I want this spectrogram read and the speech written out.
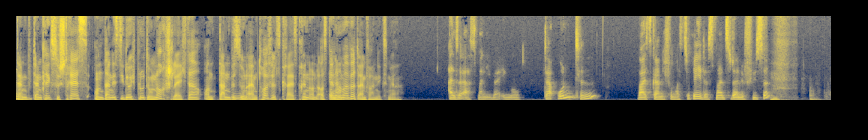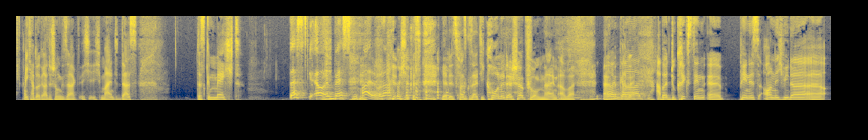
dann, dann kriegst du Stress und dann ist die Durchblutung noch schlechter und dann bist mhm. du in einem Teufelskreis drin und aus der genau. Nummer wird einfach nichts mehr. Also erstmal, lieber Ingo, da unten, weiß gar nicht, von was du redest. Meinst du deine Füße? Ich habe ja gerade schon gesagt, ich, ich meinte das, das Gemächt. Das oh, im besten Fall, oder? ich hätte jetzt fast gesagt, die Krone der Schöpfung. Nein, aber, äh, oh Gott. aber, aber du kriegst den äh, Penis auch nicht wieder äh,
